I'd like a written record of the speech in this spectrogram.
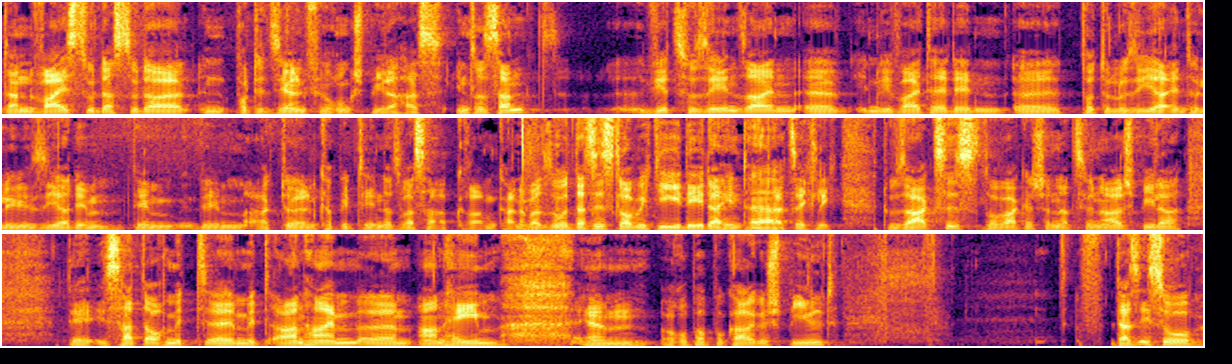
dann weißt du, dass du da einen potenziellen Führungsspieler hast. Interessant äh, wird zu sehen sein, äh, inwieweit er den äh, Totolusia, Entolusia, dem, dem, dem aktuellen Kapitän, das Wasser abgraben kann. Aber so, das ist, glaube ich, die Idee dahinter ja. tatsächlich. Du sagst es, slowakischer Nationalspieler, der ist, hat auch mit, äh, mit Arnheim, äh, Arnheim ähm, Europapokal gespielt. Das ist so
